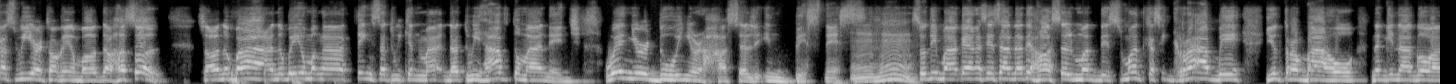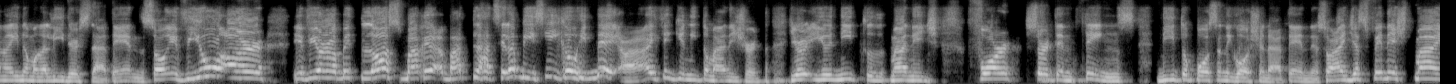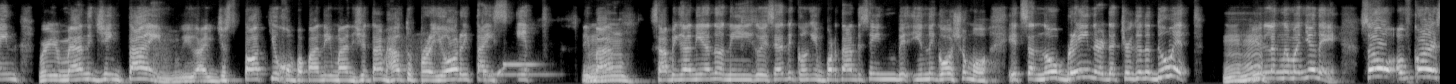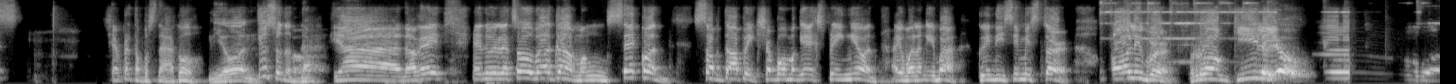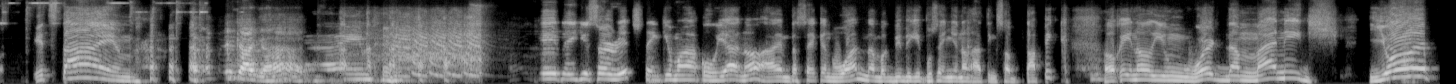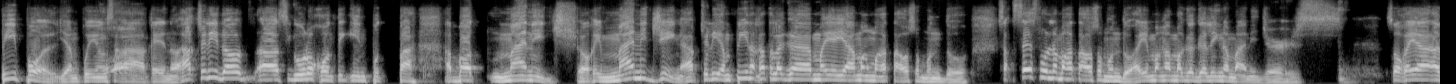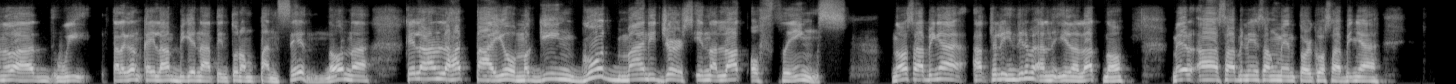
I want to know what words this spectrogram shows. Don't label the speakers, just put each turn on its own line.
us, we are talking about the hustle. So ano ba, ano ba yung mga things that we can ma- that we have to manage when you're doing your hustle in business.
Mhm.
So di ba kaya nga sinasabi natin hustle month this month kasi grabe yung trabaho na ginagawa ngayon ng mga leaders natin. So if you are if you're a bit lost, bakit bakit lahat sila busy, ikaw hindi? Ah, I think you need to manage your your you need to manage for certain things dito po sa negosyo natin. So I just finished mine. We're managing time. We- I just taught you kung paano i-manage yung time, how to prioritize it. Di ba?
Mhm.
Sabi nga ni ano ni Kuya kung importante sa yung, yung negosyo mo, it's a no-brainer that you're gonna do it.
Mhm.
Yun lang naman yun eh. So, of course, Siyempre, tapos na ako.
Yun.
Yung sunod na. Yan, okay? And well, let's all welcome ang second subtopic. Siya po mag-explain ngayon ay walang iba kundi si Mr. Oliver Ronquilli.
Yo!
It's time.
Time kagad.
time. okay, thank you Sir Rich. Thank you mga kuya, no? I'm the second one na magbibigay po sa inyo ng ating subtopic. Okay, no, yung word na manage your people. Yan po yung sa akin, no. Actually daw ah, siguro konting input pa about manage. Okay, managing. Actually, ang pinaka talaga mayayamang mga tao sa mundo, successful na mga tao sa mundo ay mga magagaling na managers. So kaya ano ah, we talagang kailangan bigyan natin to ng pansin, no? Na kailangan lahat tayo maging good managers in a lot of things. No, sabi nga actually hindi naman in a lot, no. Mer ah, sabi ng isang mentor ko, sabi niya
